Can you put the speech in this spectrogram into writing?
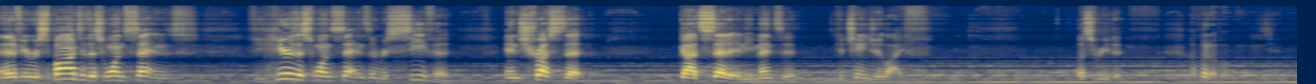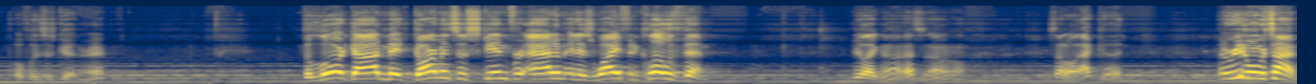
And if you respond to this one sentence, if you hear this one sentence and receive it and trust that God said it and He meant it, it could change your life. Let's read it. I'll put up. Hopefully, this is good, all right? The Lord God made garments of skin for Adam and his wife and clothed them. You're like, oh, that's, I don't know. It's not all that good. Let me read it one more time.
